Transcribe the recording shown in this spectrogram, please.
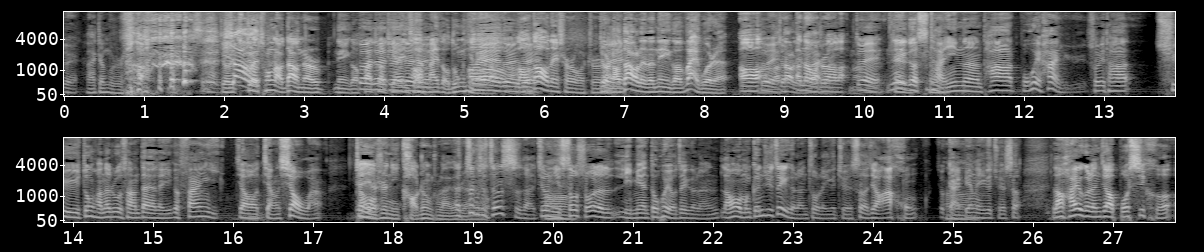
对，我还真不知道。就是就是从老道那儿那个花特便宜钱买走东西对的，对对老道那事儿我知道。就是老道来的那个外国人。哦，对那我知道了。对，嗯那个斯坦因呢，他不会汉语，所以他去敦煌的路上带了一个翻译，叫蒋孝完。这也是你考证出来的呃，这个是真实的，就是你哦搜所有的里面都会有这个人，然后我们根据这个人做了一个角色，叫阿红，就改编了一个角色。然后还有个人叫伯希和，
